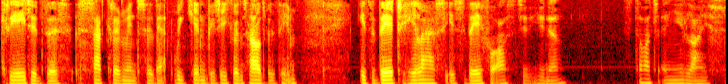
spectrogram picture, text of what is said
created this sacrament so that we can be reconciled with Him. It's there to heal us, it's there for us to, you know, start a new life,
